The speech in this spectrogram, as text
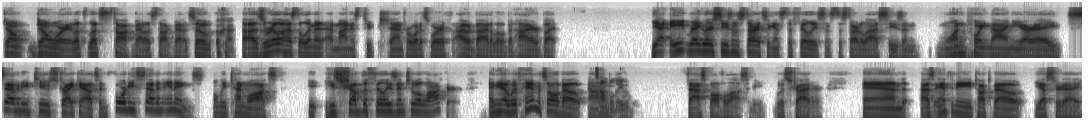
don't, don't worry. Let's let's talk about it. Let's talk about it. So, okay, uh, Zerillo has the limit at minus two ten for what it's worth. I would buy it a little bit higher, but yeah, eight regular season starts against the Phillies since the start of last season. 1.9 ERA, 72 strikeouts, and 47 innings, only 10 walks. He, he's shoved the Phillies into a locker. And, you know, with him, it's all about um, unbelievable fastball velocity with Strider. And as Anthony talked about yesterday,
